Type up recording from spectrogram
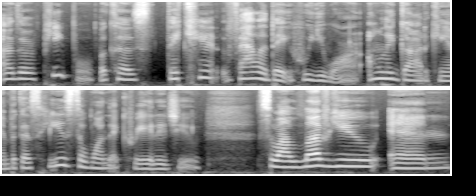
other people because they can't validate who you are. Only God can because He is the one that created you. So I love you and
